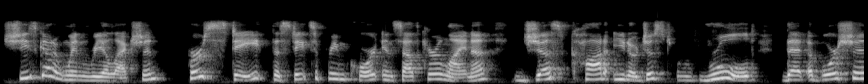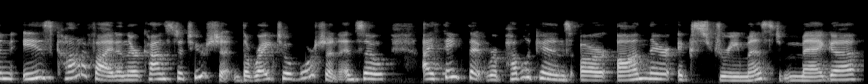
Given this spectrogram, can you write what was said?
she's got to win reelection. Her state, the state Supreme Court in South Carolina, just caught, you know, just ruled that abortion is codified in their constitution, the right to abortion. And so I think that Republicans are on their extremist, MAGA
